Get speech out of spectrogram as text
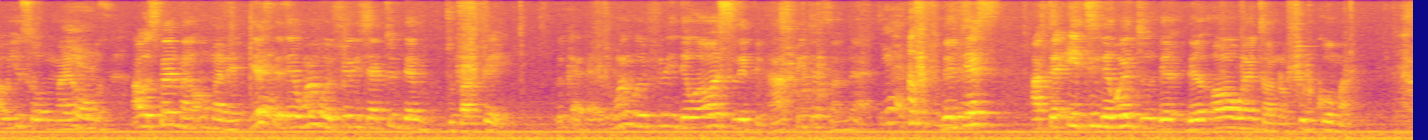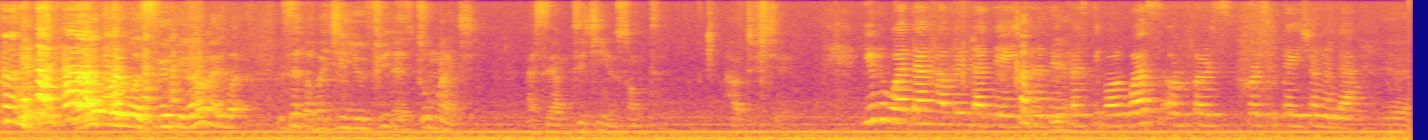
I'll use all my own, I will spend my own money. Yesterday, when we finished, I took them to buffet. Look at that. When we finished, they were all sleeping. I have pictures on that. Yeah. They just, after eating, they went to, they, they all went on a food coma. Everybody was sleeping. I'm like, what? He said, Babaji, you feed us too much. I said, I'm teaching you something, how to share. You know what that happened that day at the Yeah. festival was our first presentation in the Yeah.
